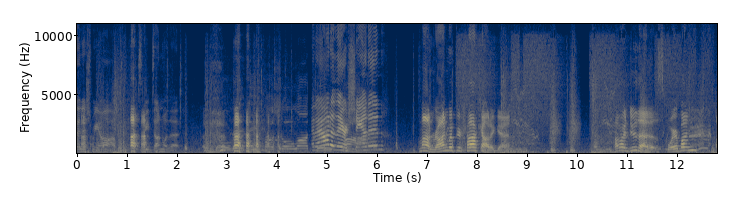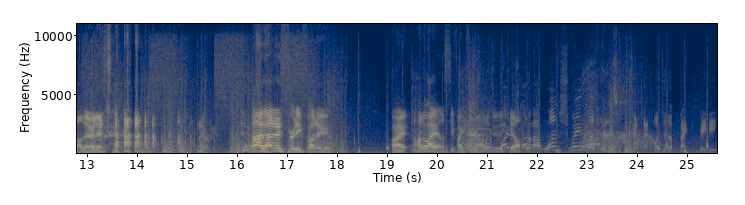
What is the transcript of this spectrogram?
finish me off. Just be done with it. Do, re, mi, fa, sol, la, Get out of there. Shannen. Come on, Ron, whip your cock out again. How do I do that? Is it the square button? Oh, there it is. oh, that is pretty funny. Alright, how do I... Let's see if I can figure out how to do the kill. got about one swing left in it. Take that one to the bank, baby.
